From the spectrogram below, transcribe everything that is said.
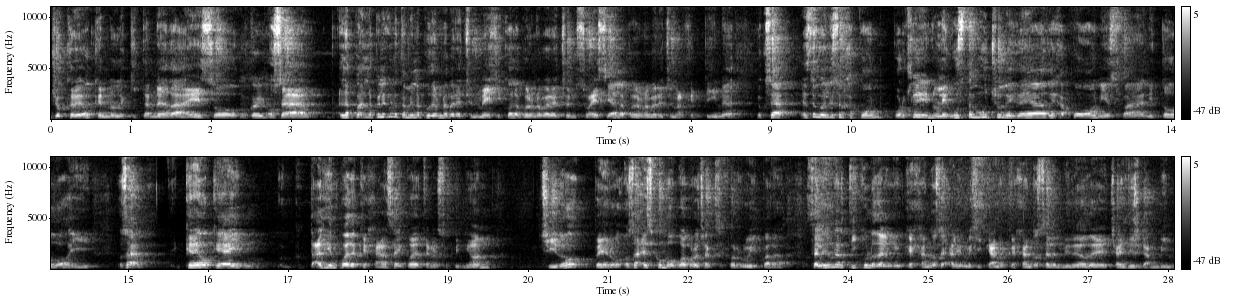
yo creo que no le quita nada a eso. Ok. O sea, la, la película también la pudieron haber hecho en México, la pudieron haber hecho en Suecia, la pudieron haber hecho en Argentina, lo que sea. Este güey lo hizo en Japón porque Sí, no. le gusta mucho la idea de Japón y es fan y todo. Y, o sea, creo que hay. Alguien puede quejarse y puede tener su opinión, chido, pero, o sea, es como, voy a aprovechar que se fue Rui para. Salió un artículo de alguien quejándose, alguien mexicano quejándose del video de Childish Gambino.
